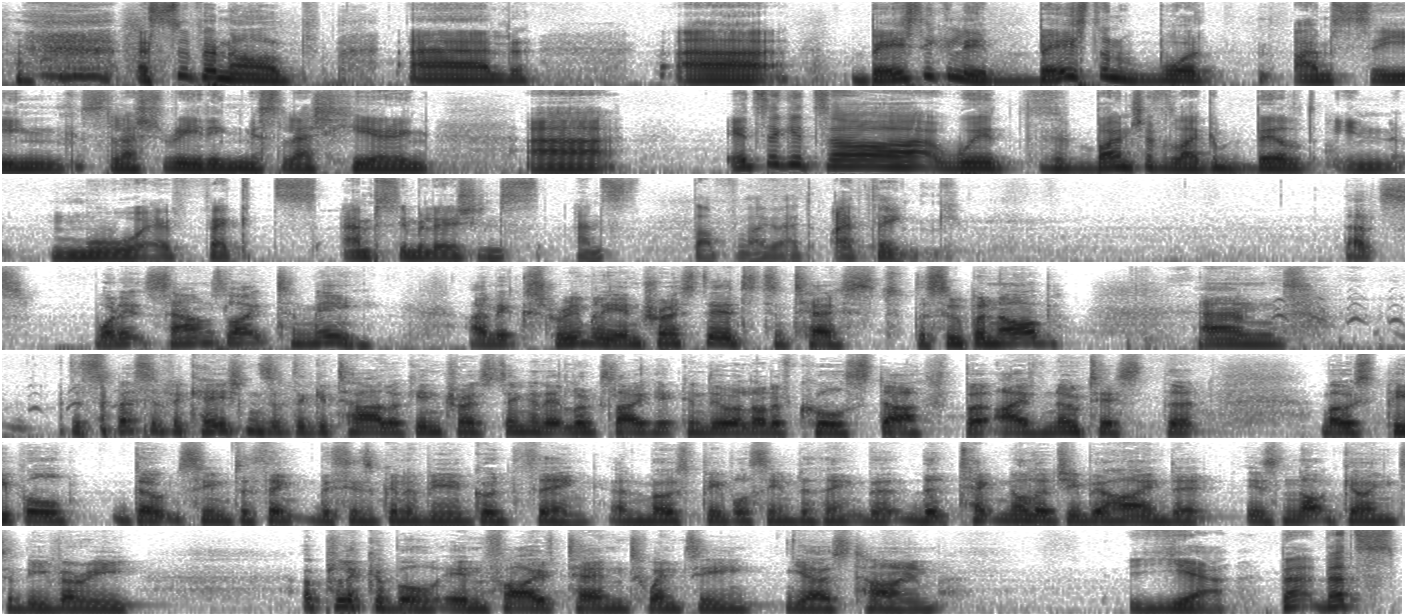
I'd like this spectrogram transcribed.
a super knob. And uh, basically, based on what I'm seeing, slash reading, slash hearing, uh, it's a guitar with a bunch of like built in Mooer effects, amp simulations, and stuff like that, I think. That's what it sounds like to me. I'm extremely interested to test the super knob, and the specifications of the guitar look interesting, and it looks like it can do a lot of cool stuff. But I've noticed that most people don't seem to think this is going to be a good thing, and most people seem to think that the technology behind it is not going to be very applicable in 5, 10, 20 years' time. Yeah, that that's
